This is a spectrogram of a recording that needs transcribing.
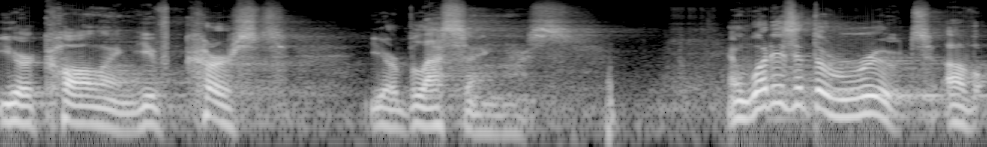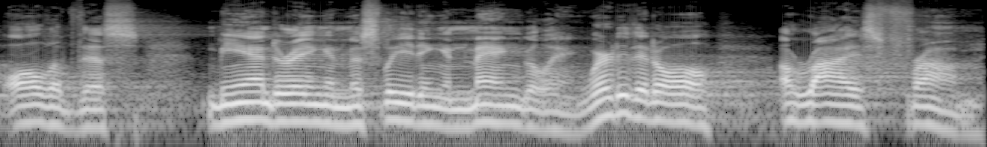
your calling. You've cursed your blessings. And what is at the root of all of this meandering and misleading and mangling? Where did it all arise from?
